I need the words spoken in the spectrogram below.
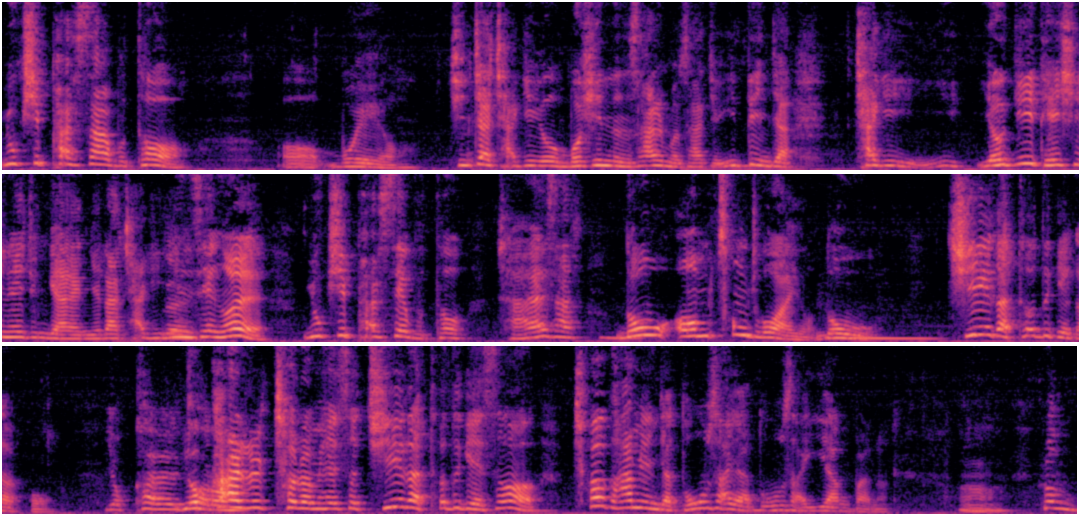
68살부터 어 뭐예요 진짜 자기의 멋있는 삶을 사죠 이때 이제 자기 이- 여기 대신해 준 게 아니라 자기 네. 인생을 68세부터 잘 사, 노후 엄청 좋아요 노후 음. 지혜가 터득해 갖고 역할처럼 역할을처럼 해서 지혜가 터득해서 척 하면 이제 도사야 도사 이 양반은 어. 그럼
